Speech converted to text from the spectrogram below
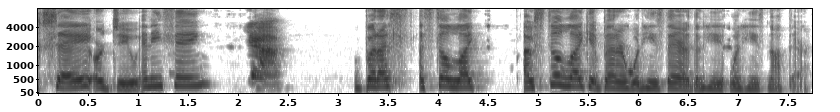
say or do anything Yeah. But I, I still like i still like it better when he's there than he when he's not there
